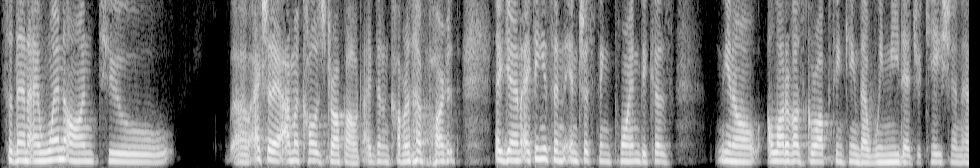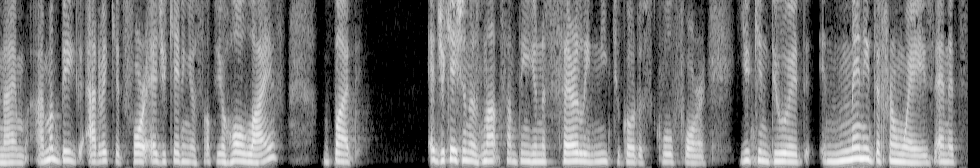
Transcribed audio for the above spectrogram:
So then I went on to, uh, actually, I'm a college dropout. I didn't cover that part. Again, I think it's an interesting point because, you know, a lot of us grow up thinking that we need education. And I'm, I'm a big advocate for educating yourself your whole life. But education is not something you necessarily need to go to school for you can do it in many different ways. And it's,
